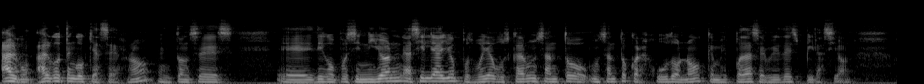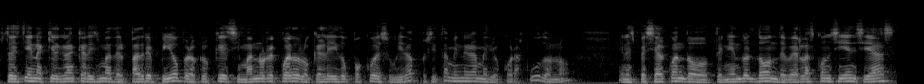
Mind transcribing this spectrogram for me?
algo, algo tengo que hacer, ¿no? Entonces, eh, digo, pues si ni yo así le hallo, pues voy a buscar un santo, un santo corajudo, ¿no? Que me pueda servir de inspiración. Ustedes tienen aquí el gran carisma del Padre Pío, pero creo que si mal no recuerdo lo que he leído poco de su vida, pues sí también era medio corajudo, ¿no? En especial cuando teniendo el don de ver las conciencias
